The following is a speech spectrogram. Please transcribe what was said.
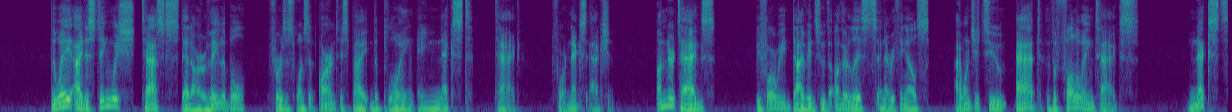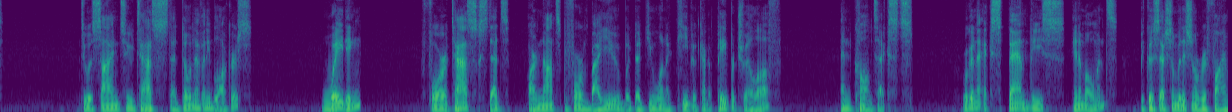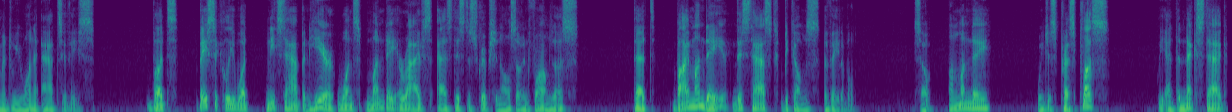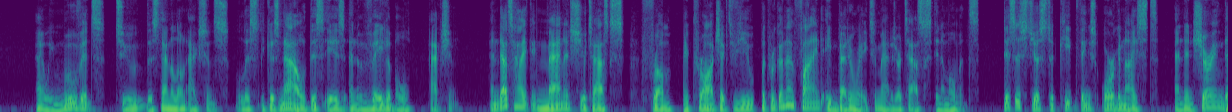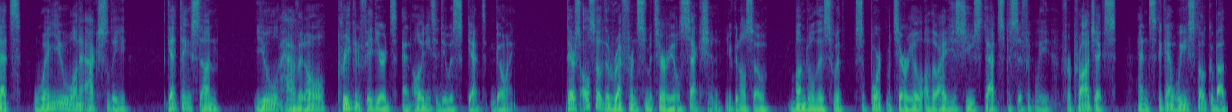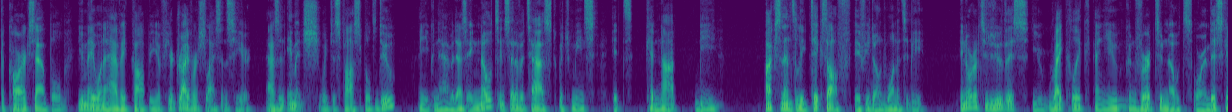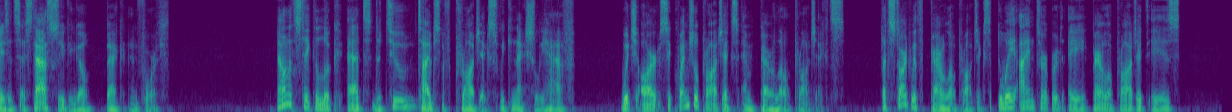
The way I distinguish tasks that are available versus ones that aren't is by deploying a next tag for next action. Under tags, before we dive into the other lists and everything else, I want you to add the following tags. Next, to assign to tasks that don't have any blockers. Waiting for tasks that are not performed by you, but that you want to keep a kind of paper trail of. And contexts. We're going to expand these in a moment because there's some additional refinement we want to add to these. But basically what needs to happen here once Monday arrives, as this description also informs us, that by Monday, this task becomes available. So on Monday, we just press plus, we add the next tag, and we move it to the standalone actions list because now this is an available action. And that's how you can manage your tasks from a project view, but we're going to find a better way to manage our tasks in a moment. This is just to keep things organized and ensuring that when you want to actually get things done, you'll have it all pre-configured and all you need to do is get going. There's also the reference material section. You can also bundle this with support material, although I just use that specifically for projects. And again, we spoke about the car example. You may want to have a copy of your driver's license here as an image, which is possible to do. And you can have it as a note instead of a task, which means it cannot be accidentally ticked off if you don't want it to be. In order to do this, you right click and you convert to notes, or in this case, it says tasks, so you can go back and forth. Now let's take a look at the two types of projects we can actually have, which are sequential projects and parallel projects. Let's start with parallel projects. The way I interpret a parallel project is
